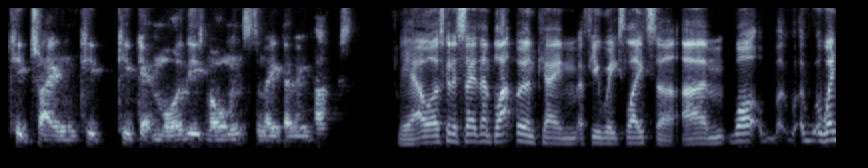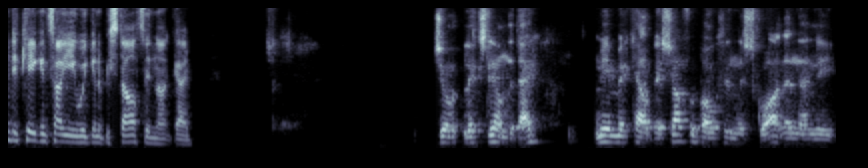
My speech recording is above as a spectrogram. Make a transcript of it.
keep trying, keep keep getting more of these moments to make them impacts. Yeah, well, I was going to say then Blackburn came a few weeks later. Um, what? When did Keegan tell you we're going to be starting that game? Literally on the day. Me and Mikkel Bischoff were both in the squad, and then he,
